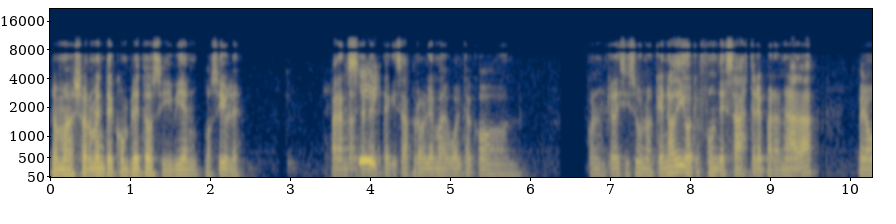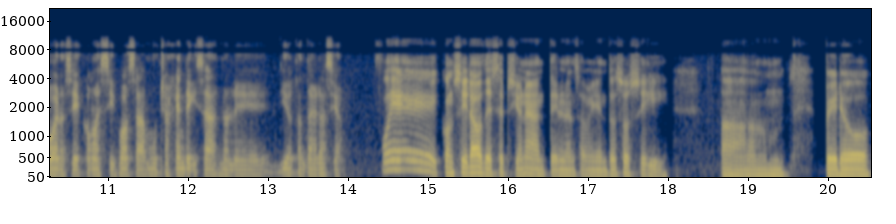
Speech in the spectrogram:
lo mayormente completos y bien posible. Para no Sí. tener este quizás problema de vuelta con, con el Crisis 1. Que no digo que fue un desastre para nada, pero bueno, sí, es como decís vos, a mucha gente quizás no le dio tanta gracia. Fue considerado decepcionante el lanzamiento, eso sí. Pero,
